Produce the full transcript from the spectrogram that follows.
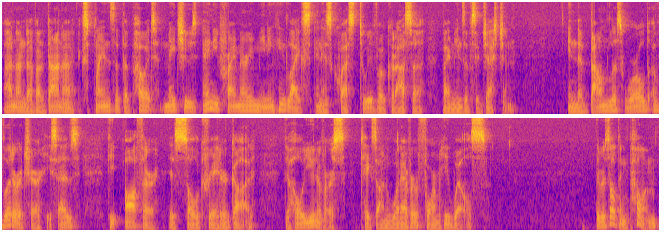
Anandavardhana explains that the poet may choose any primary meaning he likes in his quest to evoke rasa by means of suggestion. In the boundless world of literature, he says, the author is sole creator God, the whole universe takes on whatever form he wills. The resulting poem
